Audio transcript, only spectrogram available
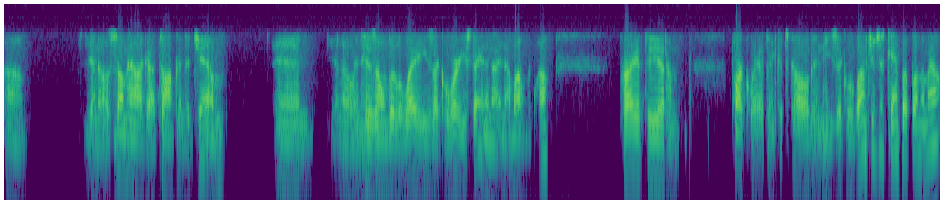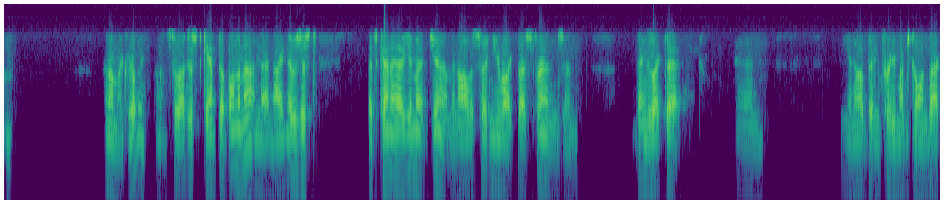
um, you know, somehow I got talking to Jim, and you know, in his own little way, he's like, well, where are you staying tonight? And I'm like, well, probably at the um, Parkway, I think it's called. And he's like, well, why don't you just camp up on the mountain? And I'm like, really? So I just camped up on the mountain that night. And it was just, that's kind of how you met Jim. And all of a sudden you were like best friends and things like that. And, you know, I've been pretty much going back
